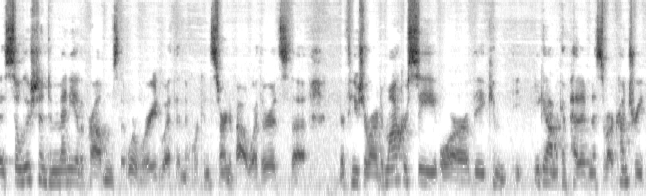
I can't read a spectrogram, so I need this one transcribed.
the, solution to many of the problems that we're worried with and that we're concerned about, whether it's the, the future of our democracy or the com- economic competitiveness of our country,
